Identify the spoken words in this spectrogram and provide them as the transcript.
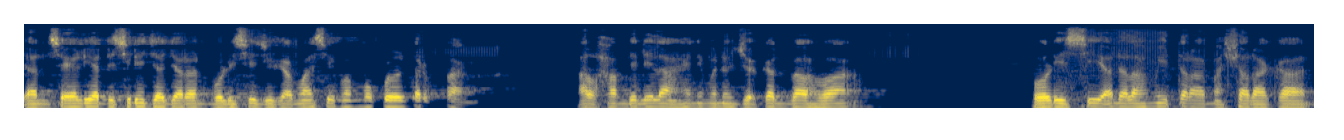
Dan saya lihat di sini jajaran polisi juga masih memukul terbang. Alhamdulillah ini menunjukkan bahwa polisi adalah mitra masyarakat.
